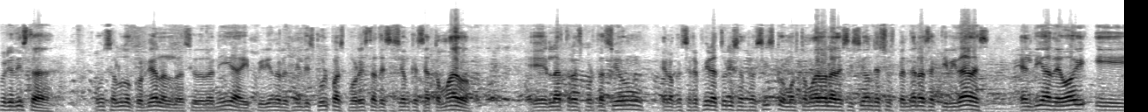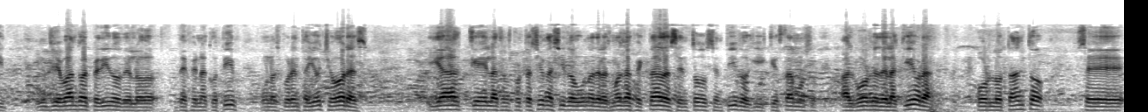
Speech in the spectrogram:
Periodista, un saludo cordial a la ciudadanía y pidiéndoles mil disculpas por esta decisión que se ha tomado. Eh, la transportación, en lo que se refiere a Turi San Francisco, hemos tomado la decisión de suspender las actividades el día de hoy y llevando al pedido de, lo, de FENACOTIV unas 48 horas, ya que la transportación ha sido una de las más afectadas en todo sentido y que estamos al borde de la quiebra. Por lo tanto, se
